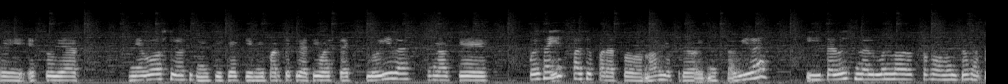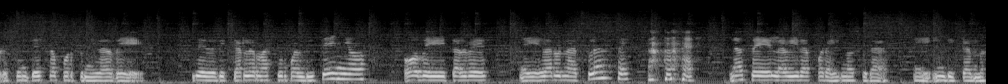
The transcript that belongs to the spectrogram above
estudiar negocios significa que mi parte creativa está excluida, sino que pues hay espacio para todo, ¿no? Yo creo en esta vida y tal vez en algún otro momento se presente esta oportunidad de, dedicarle más tiempo al diseño o de tal vez eh, dar una clase. no sé, la vida por ahí nos irá eh, indicando.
